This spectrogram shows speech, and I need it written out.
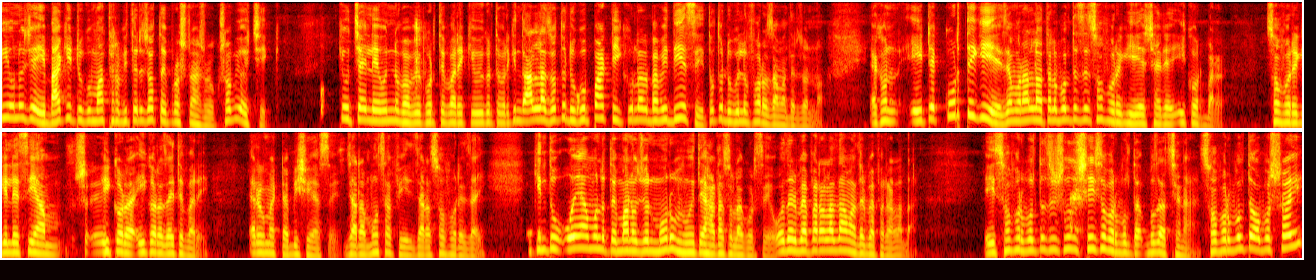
এই অনুযায়ী বাকিটুকু মাথার ভিতরে যতই প্রশ্ন আসুক, সবই ঐচ্ছিক কেউ চাইলে অন্যভাবে করতে পারে কেউ করতে পারে, কিন্তু আল্লাহ যতটুকু পার্টিকুলার ভাবে দিয়েছে, ততটুকু ফরজ আমাদের জন্য। এখন এইটা করতে গিয়ে যেমন আল্লাহ তালা বলতেছে সফরে গিয়ে সাইডে ই করবার। সফরে গেলে সিয়াম ই করা ই করা যাইতে পারে। এরকম একটা বিষয় আছে, যারা মুসাফির, যারা সফরে যায়। কিন্তু ওই আমলতে মানুষজন মরুভূমিতে হাঁটাচলা করছে। ওদের ব্যাপার আলাদা, আমাদের ব্যাপার আলাদা। এই সফর বলতে শুধু সেই সফর বলতে বোঝাচ্ছে না। সফর বলতে অবশ্যই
